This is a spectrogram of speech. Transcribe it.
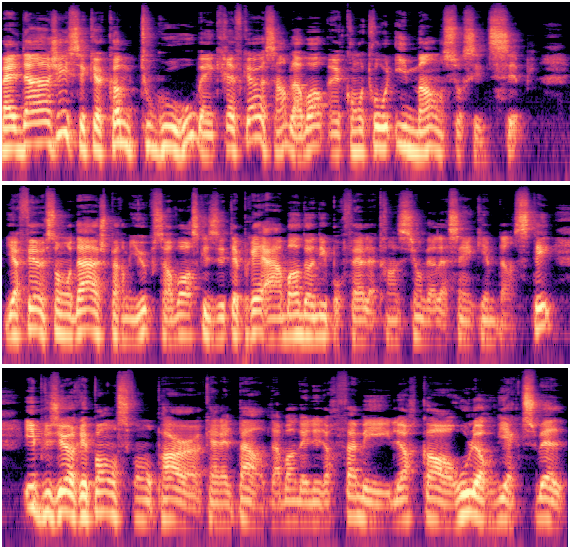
Ben, le danger, c'est que comme tout gourou, ben, Crèvecoeur semble avoir un contrôle immense sur ses disciples. Il a fait un sondage parmi eux pour savoir ce qu'ils étaient prêts à abandonner pour faire la transition vers la cinquième densité, et plusieurs réponses font peur car elles parlent d'abandonner leur famille, leur corps ou leur vie actuelle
